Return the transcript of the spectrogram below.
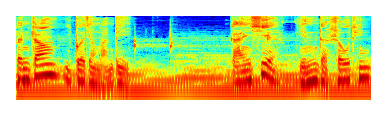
本章已播讲完毕，感谢您的收听。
